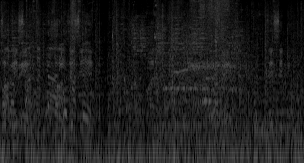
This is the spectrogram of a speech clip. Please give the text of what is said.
Combattevo! Sì, signore.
